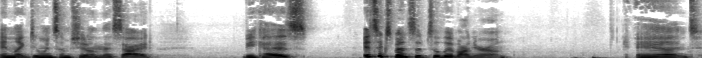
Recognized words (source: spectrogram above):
and, like, doing some shit on the side because it's expensive to live on your own. And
